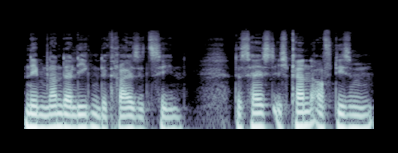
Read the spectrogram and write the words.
nebeneinander liegende Kreise ziehen. Das heißt, ich kann auf diesem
